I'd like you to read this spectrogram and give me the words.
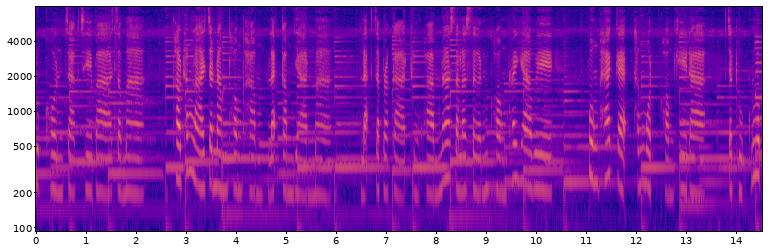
ทุกๆคนจากเชบาจะมา เขาทั้งหลายจะนำทองคำและกำยานมา และจะประกาศถึงความน่าสรรเสริญของพระยาเวฝูงแพะแกะทั้งหมดของเคดาจะถูกรวบ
